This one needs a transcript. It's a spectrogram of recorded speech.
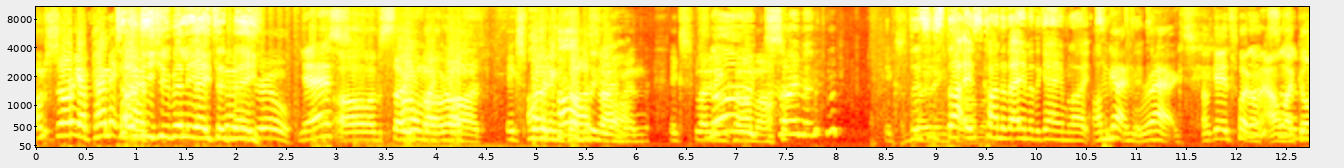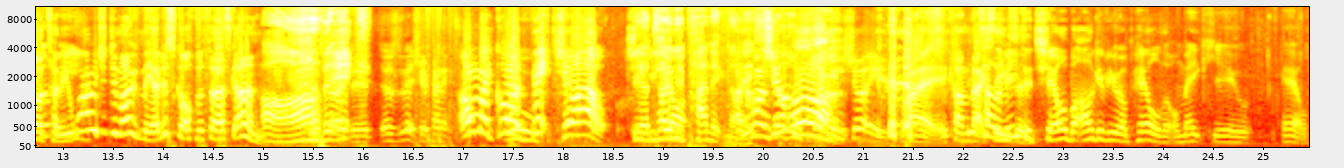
I'm sorry, I panicked. Toby knife. humiliated You know the me. drill. Yes. Oh, I'm so Oh my far off. god. Exploding can't car, believe you are. Simon. Exploding no, karma. Simon. This is Exploding that is karma. kind of the aim of the game. Like I'm getting wrecked. I'm getting to the point where I'm, oh my god, Toby, me. why would you demote me? I just got off my first gun. Ah, Sorry, Vic. dude. There was literally a panic. Oh my god, Ooh. Vic, chill out. Yeah, Toby shot. panic I can't chill. get Oh. fucking shotty. Right, come back telling me to chill, but I'll give you a pill that will make you ill.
